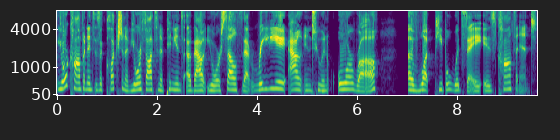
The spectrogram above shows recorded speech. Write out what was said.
your confidence is a collection of your thoughts and opinions about yourself that radiate out into an aura of what people would say is confident.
